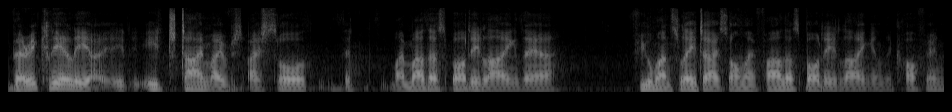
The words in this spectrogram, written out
very clearly, uh, each time I, I saw that my mother's body lying there. A few months later, I saw my father's body lying in the coffin.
